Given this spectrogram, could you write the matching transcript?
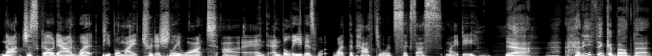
not just go down what people might traditionally want uh, and and believe is w- what the path towards success might be. Yeah, how do you think about that?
